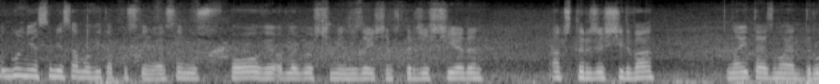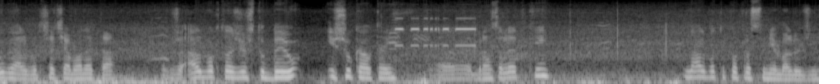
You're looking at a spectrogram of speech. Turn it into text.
Ogólnie jest to niesamowita pustynia. Jestem już w połowie odległości między zejściem 41 a 42. No i to jest moja druga albo trzecia moneta. Także albo ktoś już tu był i szukał tej e, bransoletki, no albo tu po prostu nie ma ludzi.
